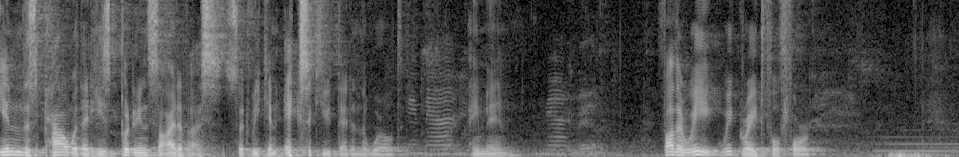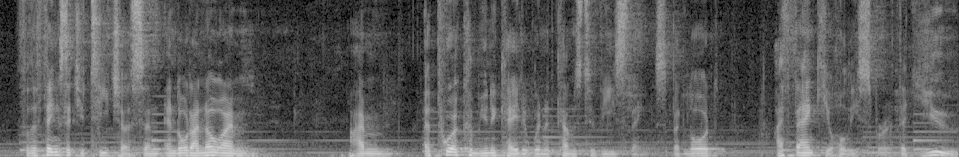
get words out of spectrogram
in this power that He's put inside of us so that we can execute that in the world. Amen. Amen. Father, we, we're grateful for, for the things that you teach us. And, and Lord, I know I'm, I'm a poor communicator when it comes to these things. But Lord, I thank you, Holy Spirit, that you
